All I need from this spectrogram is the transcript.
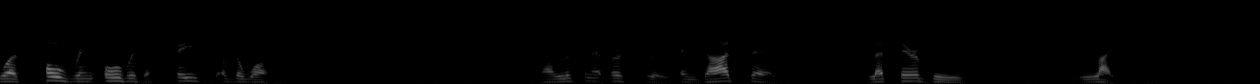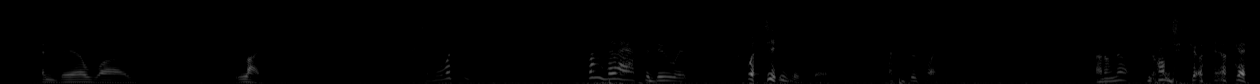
was hovering over the face of the waters. Now listen at verse 3. And God said, Let there be light. And there was light. And he said, Well, what does what does that have to do with what Jesus said? That's a good question. I don't know. No, I'm just joking. Okay.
